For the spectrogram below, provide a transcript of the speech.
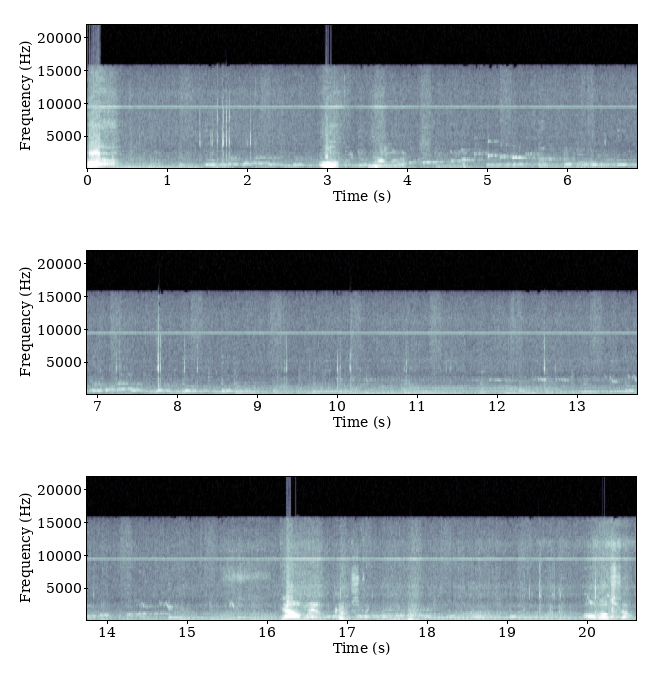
Ah. Oh, poor legs. Downwind coasting. Almost home.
